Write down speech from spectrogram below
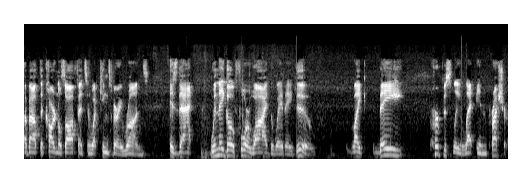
about the Cardinals offense and what Kingsbury runs is that when they go four wide the way they do, like they purposely let in pressure,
